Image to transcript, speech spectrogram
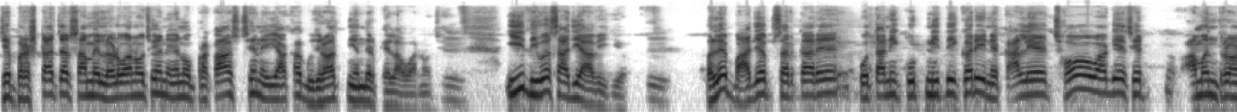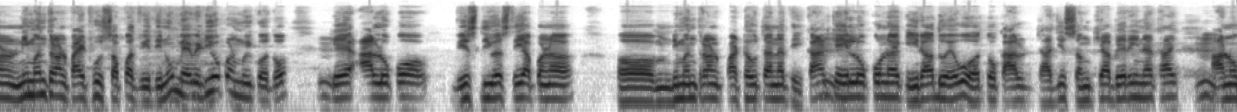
જે ભ્રષ્ટાચાર સામે લડવાનો છે ને એનો પ્રકાશ છે ને એ આખા ગુજરાતની અંદર ફેલાવવાનો છે. એ દિવસ આજે આવી ગયો. ભલે ભાજપ સરકારે પોતાની કૂટનીતિ કરીને કાલે છ વાગે છે આમંત્રણ નિમંત્રણ પાઠવું શપથવિધિનું મેં વીડિયો પણ મૂક્યો હતો કે આ લોકો વીસ દિવસ થયા પણ નિમંત્રણ પાઠવતા નથી. કારણ કે એ લોકોનો એક ઈરાદો એવો હતો કે આ જાજી સંખ્યા ભેરી ન થાય આનો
